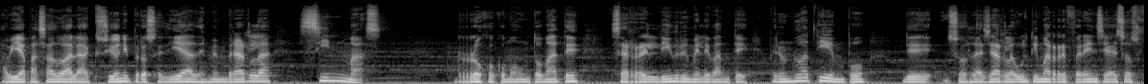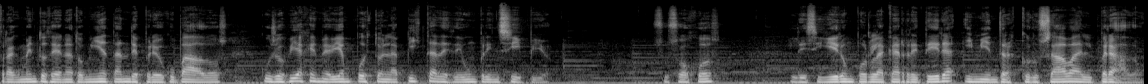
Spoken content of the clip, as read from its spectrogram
había pasado a la acción y procedía a desmembrarla sin más. Rojo como un tomate, cerré el libro y me levanté, pero no a tiempo de soslayar la última referencia a esos fragmentos de anatomía tan despreocupados, cuyos viajes me habían puesto en la pista desde un principio. Sus ojos le siguieron por la carretera y mientras cruzaba el prado.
